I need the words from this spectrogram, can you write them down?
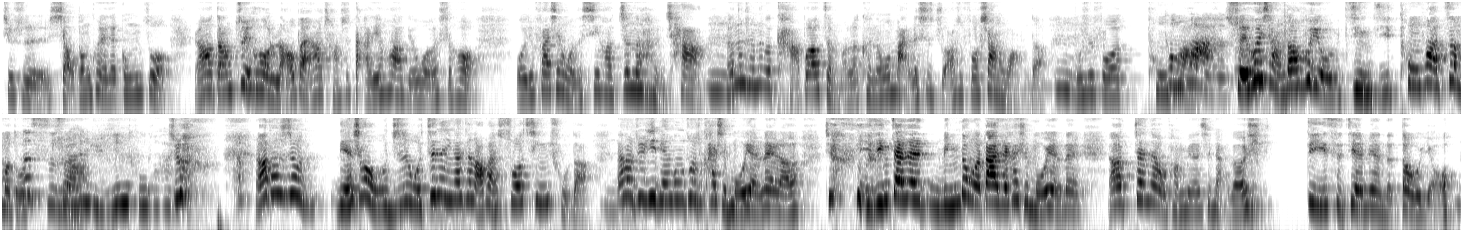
就是小崩溃在工作。然后当最后老板要尝试打电话给我的时候。我就发现我的信号真的很差，然后那时候那个卡不知道怎么了，可能我买的是主要是 for 上网的，不是 for 通话。谁会想到会有紧急通话这么多次呢？语音通话。就，然后当时就年少无知，我真的应该跟老板说清楚的。然后就一边工作就开始抹眼泪了，就已经站在 明洞的大街开始抹眼泪。然后站在我旁边的是两个。第一次见面的豆友，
